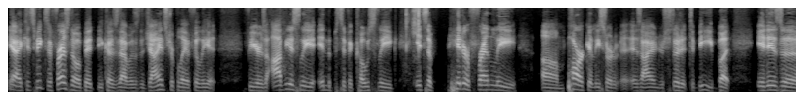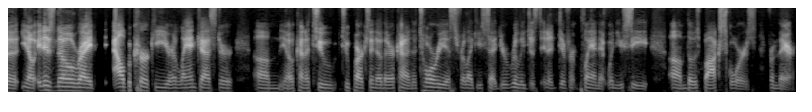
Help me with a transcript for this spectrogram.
Yeah, I can speak to Fresno a bit because that was the Giants AAA affiliate for years. Obviously, in the Pacific Coast League, it's a hitter-friendly um, park, at least sort of as I understood it to be. But it is a you know it is no right Albuquerque or Lancaster um, you know, kind of two two parks I know that are kind of notorious for, like you said, you're really just in a different planet when you see um, those box scores from there.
